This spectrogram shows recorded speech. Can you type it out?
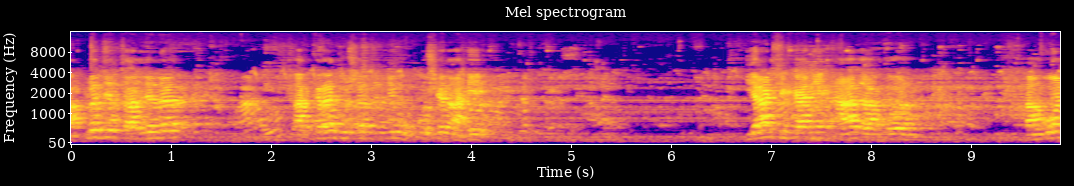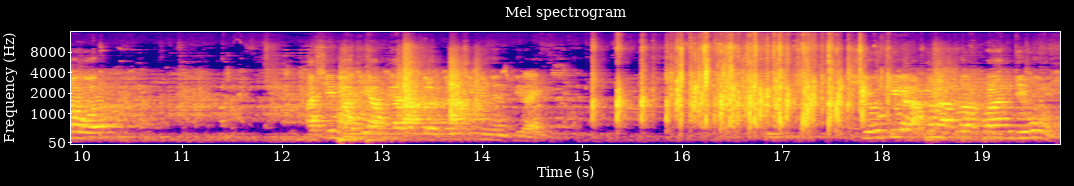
आपलं जे चाललेलं अकरा दिवसाचं जे उपोषण आहे या ठिकाणी आज आपण थांबवावं अशी माझी आपल्याला कल्पनेची विनंती राहील. शेवटी आपण आपला प्राण देऊन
